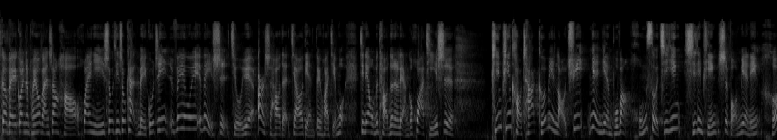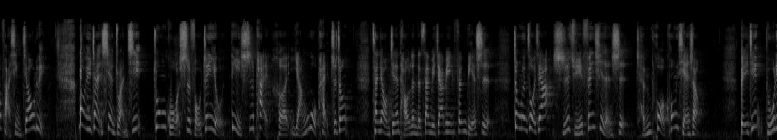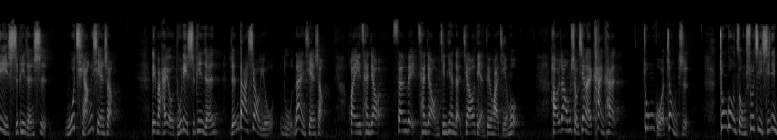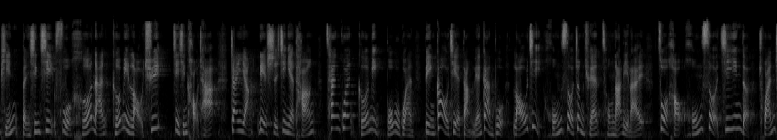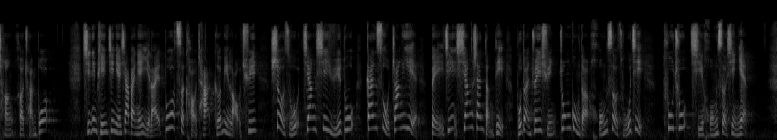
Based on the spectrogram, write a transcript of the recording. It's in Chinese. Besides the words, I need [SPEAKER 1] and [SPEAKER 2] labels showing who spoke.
[SPEAKER 1] 各位观众朋友，晚上好！欢迎您收听收看美国之音 VOA 卫视九月二十号的焦点对话节目。今天我们讨论的两个话题是：频频考察革命老区，念念不忘红色基因，习近平是否面临合法性焦虑？贸易战现转机，中国是否真有帝师派和洋务派之争？参加我们今天讨论的三位嘉宾分别是政论作家、时局分析人士陈破空先生。北京独立时评人士吴强先生，另外还有独立时评人、人大校友鲁难先生，欢迎参加三位参加我们今天的焦点对话节目。好，让我们首先来看看中国政治。中共总书记习近平本星期赴河南革命老区进行考察，瞻仰烈士纪念堂，参观革命博物馆，并告诫党员干部牢记红色政权从哪里来，做好红色基因的传承和传播。习近平今年下半年以来多次考察革命老区，涉足江西于都、甘肃张掖、北京香山等地，不断追寻中共的红色足迹。突出其红色信念。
